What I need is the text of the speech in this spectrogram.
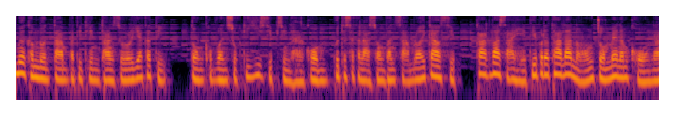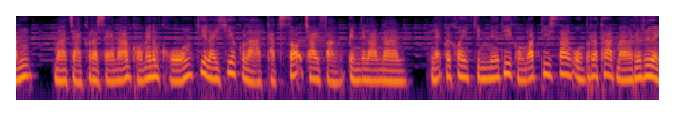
เมื่อคำนวณตามปฏิทินทางสุริยคติ ตรงกับวันศุกร์ที่ 20 สิงหาคม พุทธศักราช 2390 คาดว่าสาเหตุที่พระธาตุล่าหนองจมแม่น้ำโขงนั้น มาจากกระแสน้ำของแม่น้ำโขงที่ไหลเชี่ยวกราดกัดเซาะชายฝั่งเป็นเวลานาน และค่อยๆ กินเนื้อที่ของวัดที่สร้างองค์พระธาตุมาเรื่อย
